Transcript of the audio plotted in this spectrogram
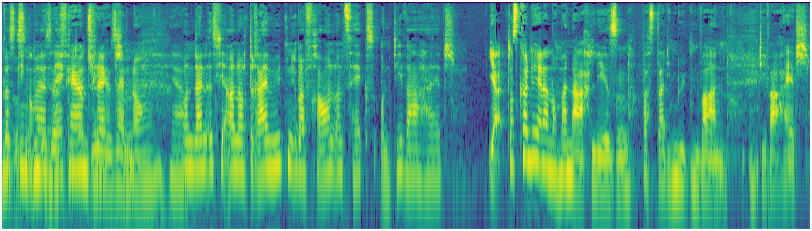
das, das ging um diese Fernsehsendung. Ja. Und dann ist hier auch noch drei Mythen über Frauen und Sex und die Wahrheit. Ja, das könnt ihr ja dann nochmal nachlesen, was da die Mythen waren und die Wahrheit.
